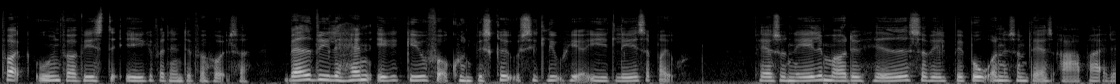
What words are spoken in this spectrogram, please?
folk udenfor vidste ikke, hvordan det forholdt sig. Hvad ville han ikke give for at kunne beskrive sit liv her i et læserbrev? Personale måtte hade såvel beboerne som deres arbejde.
